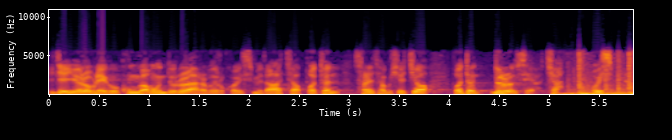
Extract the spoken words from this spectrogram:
이제 여러분의 그 공감 온도를 알아보도록 하겠습니다. 자, 버튼 손에 잡으셨죠? 버튼 눌러주세요. 자, 보겠습니다.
